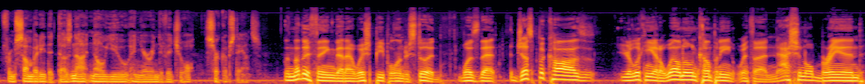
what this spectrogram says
from somebody that does not know you and your individual circumstance. Another thing that I wish people understood was that just because you're looking at a well-known company with a national brand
